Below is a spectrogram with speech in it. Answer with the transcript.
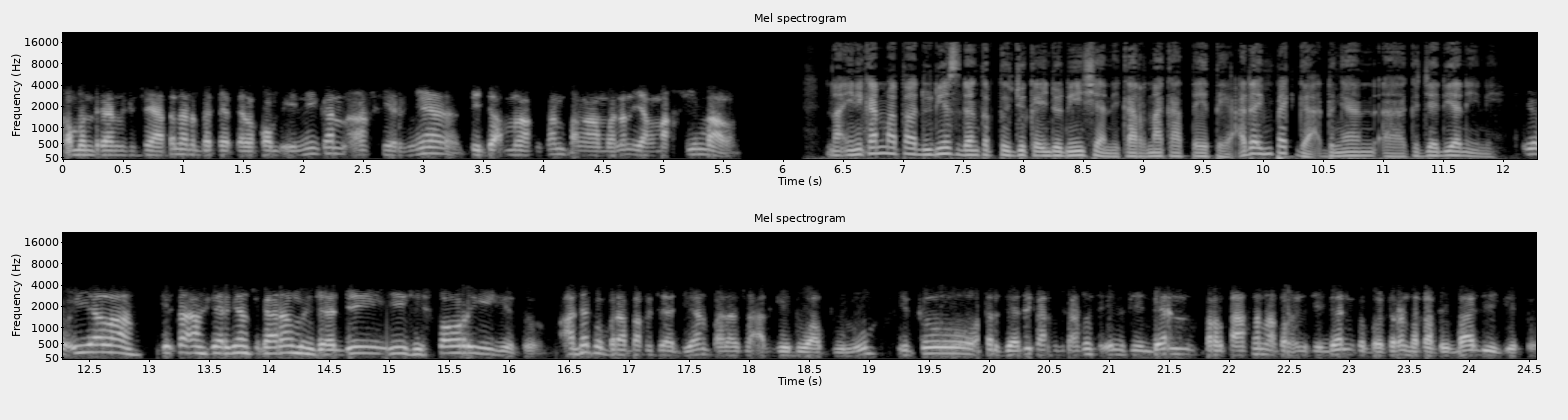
Kementerian Kesehatan dan PT Telkom ini kan akhirnya tidak melakukan pengamanan yang maksimal. Nah ini kan mata dunia sedang tertuju ke Indonesia nih karena KTT. Ada impact gak dengan uh, kejadian ini? Yo iyalah, kita akhirnya sekarang menjadi histori gitu. Ada beberapa kejadian pada saat G20 itu terjadi kasus-kasus insiden pertasan atau insiden kebocoran data pribadi gitu.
